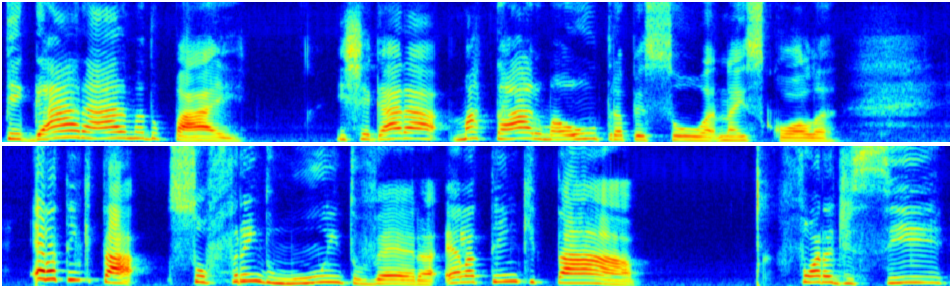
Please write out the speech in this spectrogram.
pegar a arma do pai e chegar a matar uma outra pessoa na escola, ela tem que estar tá sofrendo muito, Vera, ela tem que estar tá fora de si,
